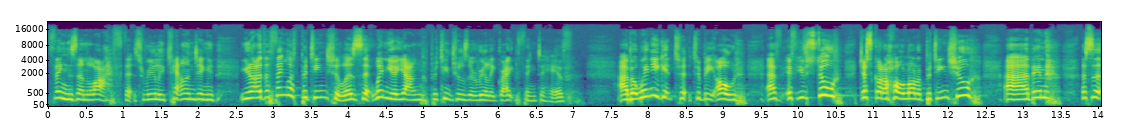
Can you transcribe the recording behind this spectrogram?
things in life that's really challenging. You know, the thing with potential is that when you're young, potential is a really great thing to have. Uh, but when you get to, to be old, if, if, you've still just got a whole lot of potential, uh, then it's a,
